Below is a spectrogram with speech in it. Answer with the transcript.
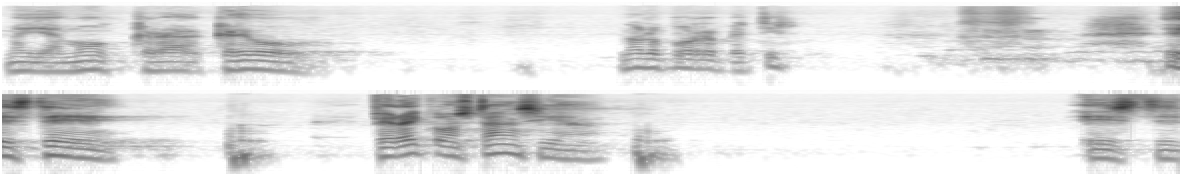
me llamó, creo, no lo puedo repetir. Este, pero hay constancia. Este,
